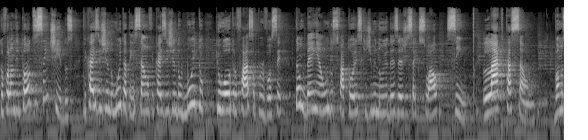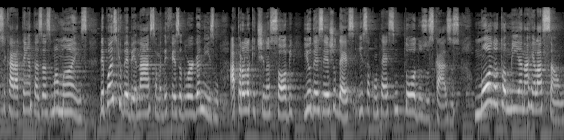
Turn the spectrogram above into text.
Tô falando em todos os sentidos. Ficar exigindo muita atenção, ficar exigindo muito que o outro faça por você, também é um dos fatores que diminui o desejo sexual, sim. Lactação. Vamos ficar atentas às mamães. Depois que o bebê nasce, é uma defesa do organismo. A prolactina sobe e o desejo desce. Isso acontece em todos os casos. Monotomia na relação.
